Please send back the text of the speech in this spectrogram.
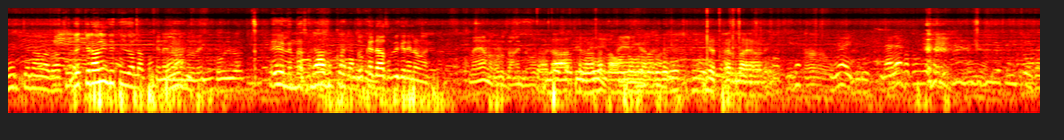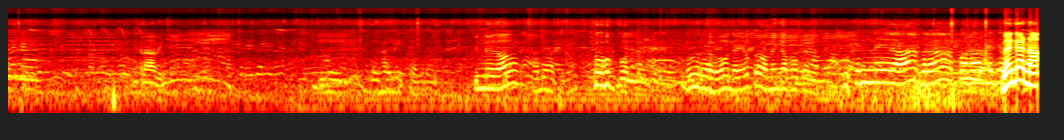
ਵੇਚਣ ਵਾਲਾ ਦੱਸ। ਵੇਚਣ ਵਾਲੀ ਕੀਤੀ ਗੱਲ ਆਪਾਂ। ਕਿੰਨੇ ਕੋਈ ਗੱਲ ਇਹ ਲੈਂਦਾ ਸੁਣ ਜਾ ਸੁੱਕੇ ਕਰ ਦੁੱਕੇ 10 ਵੀ ਕਿੰਨੇ ਲਾਉਣਾ? ਮੈਂ ਹੁਣ ਹੋਰ ਦਾਣੇ ਦਵਾਂ। ਖਰਾਬ ਹੀ। ਕਿੰਨੇ ਦਾ? ਉਹ ਬੋਲੇ। ਉਹ ਨਹੀਂ ਉਹ ਭਰਾ ਮਹਿੰਗਾ ਮੈਨੂੰ ਕਿੰਨੇ ਦਾ ਫਿਰ ਪਤਾ ਲੱਗੇ ਮਹਿੰਗਾ ਨਾ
